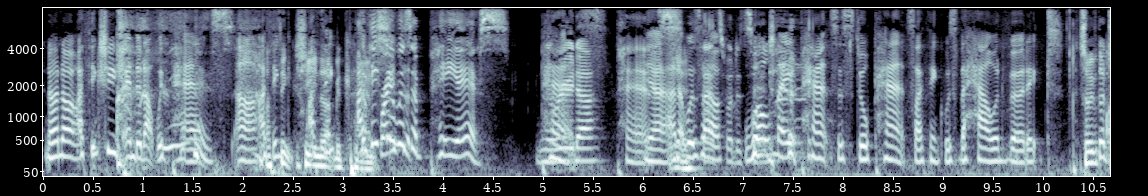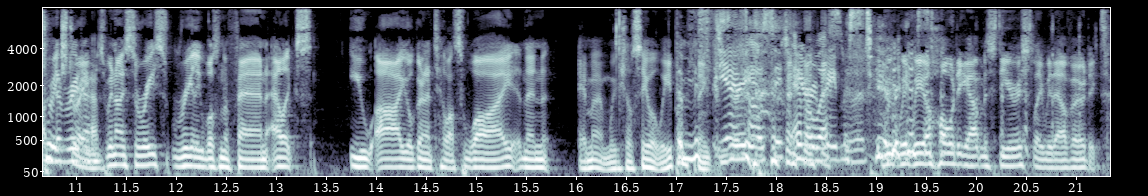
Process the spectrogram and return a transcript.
no, no, I think she ended up with pants. Uh, I, I think she ended up with pants. I think phrase there was a PS. Neruda pants. Yeah, and Yeah. it was That's a what it said. well-made pants is still pants. I think was the Howard verdict. So we've got on two Neruda. extremes. We know Cerise really wasn't a fan. Alex, you are. You're going to tell us why, and then Emma, and we shall see what we both think. mystery- Yes, Emma Westwood. we, we, we are holding out mysteriously with our verdict.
